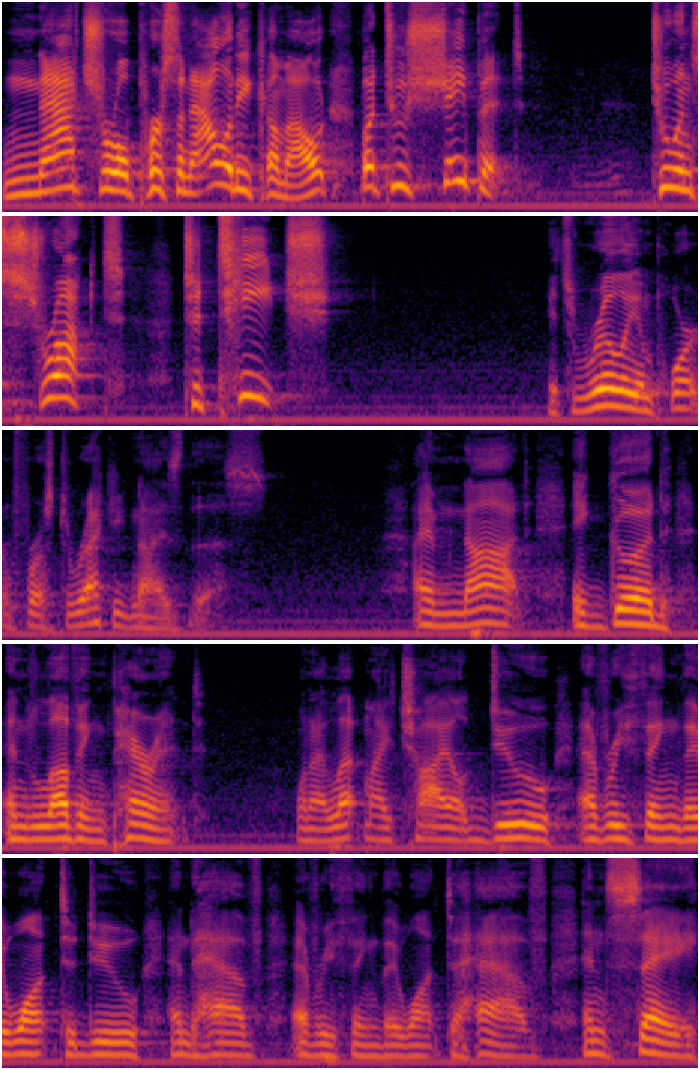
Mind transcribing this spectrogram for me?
natural personality come out, but to shape it, to instruct, to teach. It's really important for us to recognize this. I am not a good and loving parent when I let my child do everything they want to do and have everything they want to have and say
